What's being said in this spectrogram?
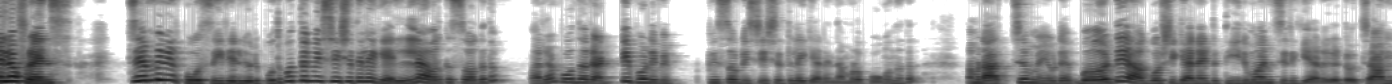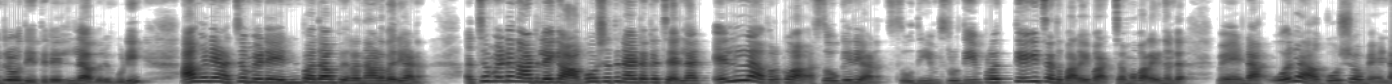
ഹലോ ഫ്രണ്ട്സ് ചെമ്പിനീർ പൂ സീരിയലിലെ ഒരു പുതുപുത്തൻ വിശേഷത്തിലേക്ക് എല്ലാവർക്കും സ്വാഗതം. വരാൻ പോകുന്ന ഒരു അടിപൊളി എപ്പിസോഡ് വിശേഷത്തിലേക്കാണ് നമ്മൾ പോകുന്നത്. നമ്മുടെ അച്ഛമ്മയുടെ ബർത്ത്ഡേ ആഘോഷിക്കാനായിട്ട് തീരുമാനിച്ചിരിക്കുകയാണ് കേട്ടോ ചന്ദ്രോദയത്തിൽ എല്ലാവരും കൂടി. അങ്ങനെ അച്ഛമ്മയുടെ എൺപതാം പിറന്നാൾ വരെയാണ്. അച്ഛമ്മയുടെ നാട്ടിലേക്ക് ആഘോഷത്തിനായിട്ടൊക്കെ ചെല്ലാൻ എല്ലാവർക്കും അസൗകര്യമാണ്. ശ്രുതിയും ശ്രുതിയും പ്രത്യേകിച്ച് അത് പറയുമ്പോൾ അച്ചമ്മ പറയുന്നുണ്ട് വേണ്ട ഒരാഘോഷവും വേണ്ട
